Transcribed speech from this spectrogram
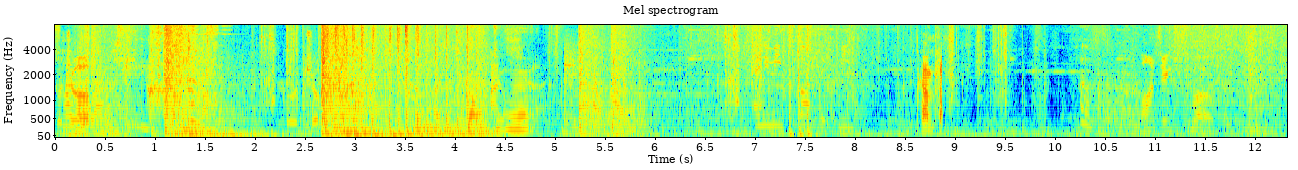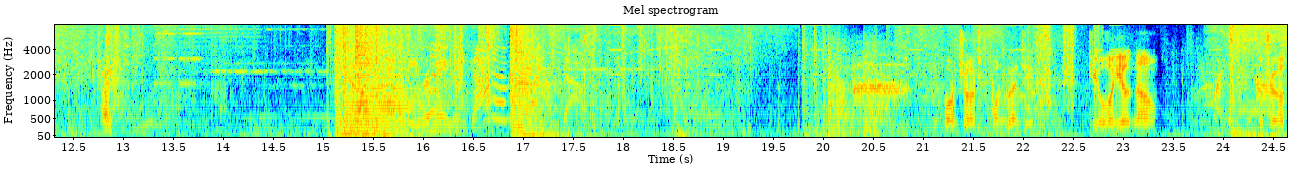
Good job. Good job. Gott, Junge. Enemy spotted. B. Come. pl- One enemy remaining. Got him. One shot, 120. He overhealed now. Good job.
